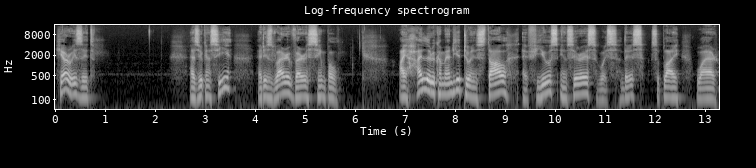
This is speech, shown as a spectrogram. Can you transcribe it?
Here is it. As you can see, it is very very simple. I highly recommend you to install a fuse in series with this supply wire.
